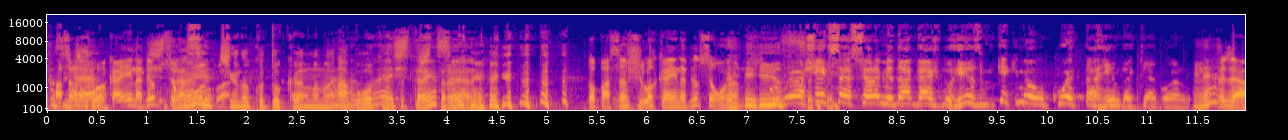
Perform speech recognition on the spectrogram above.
Passando xilocaína dentro do seu Estranho. cu. ó. Sentindo cutucando, mas não é Ah, na não boca. é estranho, senhora. Tô passando xilocaína dentro do seu ânus. Isso. Eu achei que se a senhora me dá gás do riso, por que, que meu cu é que tá rindo aqui agora? Né? Pois é.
